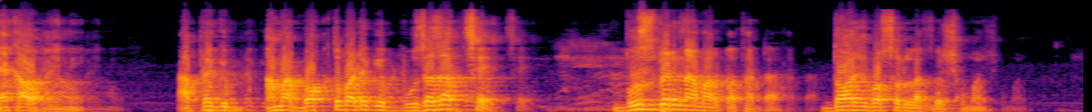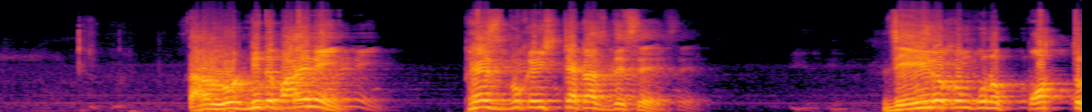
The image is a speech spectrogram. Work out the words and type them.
দেখাও হয়নি। আপনাকে আমার বক্তব্যটা কি বোঝা যাচ্ছে? বুঝবেন না আমার কথাটা। দশ বছর লাগবে সময়। তারা লোড দিতে পারেনি। ফেসবুকে স্ট্যাটাস দিছে। যে এইরকম কোন পত্র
